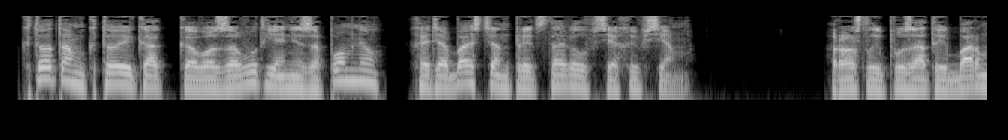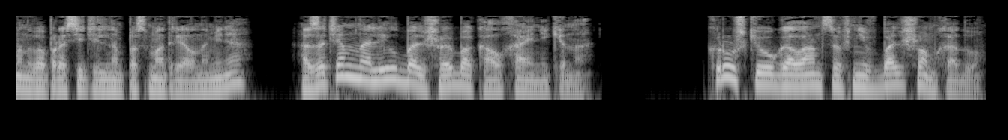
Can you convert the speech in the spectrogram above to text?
Кто там, кто и как кого зовут, я не запомнил, хотя Бастиан представил всех и всем. Рослый пузатый бармен вопросительно посмотрел на меня, а затем налил большой бокал Хайникена. Кружки у голландцев не в большом ходу.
